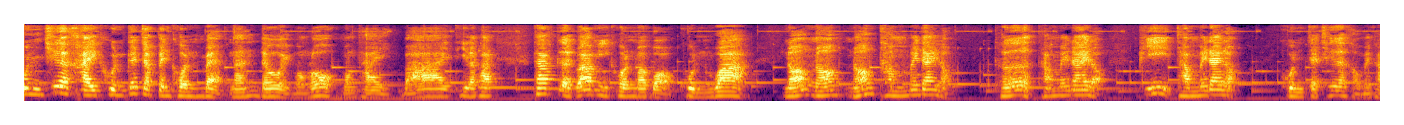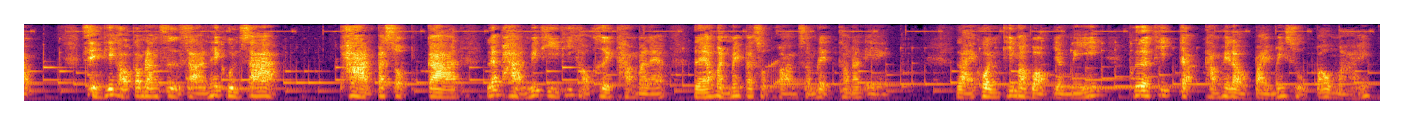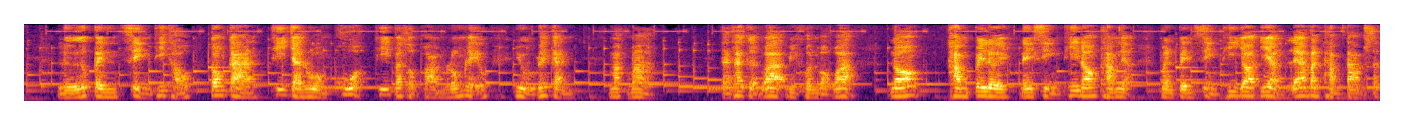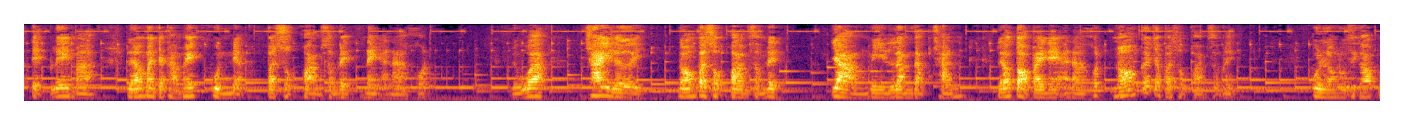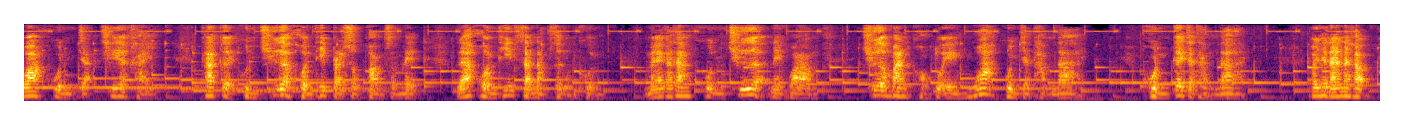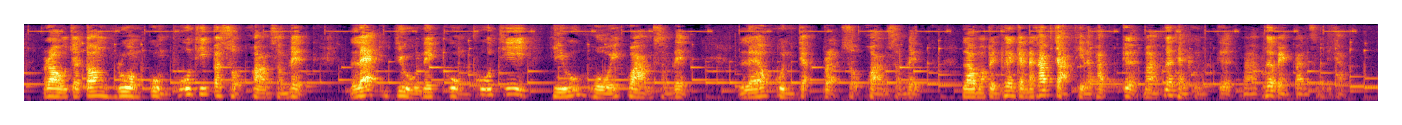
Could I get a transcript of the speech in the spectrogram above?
คุณเชื่อใครคุณก็จะเป็นคนแบบนั้นโดยมองโลกมองไทยบายธีรพัฒน์ถ้าเกิดว่ามีคนมาบอกคุณว่า น้องน้องน้องทำไม่ได้หรอก เธอทำไม่ได้หรอก พี่ทำไม่ได้หรอก คุณจะเชื่อเขาไหมครับ สิ่งที่เขากำลังสื่อสารให้คุณทราบ ผ่านประสบการณ์ และผ่านวิธีที่เขาเคยทำมาแล้ว แล้วมันไม่ประสบความสำเร็จเท่านั้นเอง หลายคนที่มาบอกอย่างนี้ เพื่อที่จะทำให้เราไปไม่สู่เป้าหมาย หรือเป็นสิ่งที่เขาต้องการที่จะรวมพวกที่ประสบความล้มเหลวอยู่ด้วยกันมากๆ แต่ถ้าเกิดว่ามีคนบอกว่า น้องทำไปเลยในสิ่งที่น้องทำเนี่ยมันเป็นสิ่งที่ยอดเยี่ยม และมันทำตามสเต็ปเรื่อยมา แล้วมันจะทำให้คุณเนี่ยประสบความสำเร็จในอนาคต หรือว่าใช่เลยน้องประสบความสำเร็จอย่างมีลำดับชั้น แล้วต่อไปในอนาคตน้องก็จะประสบความสำเร็จ คุณลองดูสิครับว่าคุณจะเชื่อใคร ถ้าเกิดคุณเชื่อคนที่ประสบความสำเร็จ และคนที่สนับสนุนคุณ แม้กระทั่งคุณเชื่อในความเชื่อมั่นของตัวเองว่าคุณจะทำได้ คุณก็จะทำได้ เพราะฉะนั้นนะครับ เราจะต้องรวมกลุ่มผู้ที่ประสบความสำเร็จ และอยู่ในกลุ่มผู้ที่หิวโหยความสำเร็จ แล้วคุณจะประสบความสำเร็จ เรามาเป็นเพื่อนกันนะครับ จากธีรพัฒน์เกิดมาเพื่อแทนคุณเกิดมาเพื่อแบ่งปันสวัสดีครับ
